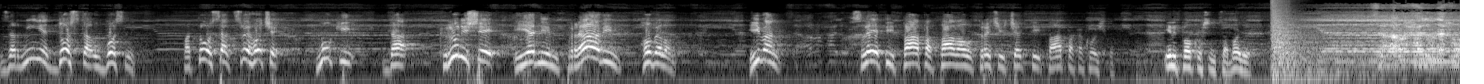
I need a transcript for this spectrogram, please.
Zar nije dosta u Bosni? Pa to sad sve hoće muki da kruniše jednim pravim hobelom. Ivan, slepi papa Pavao, treći, četiri papa, kako što. Ili pokušnica, bolje. سأرحل نحو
